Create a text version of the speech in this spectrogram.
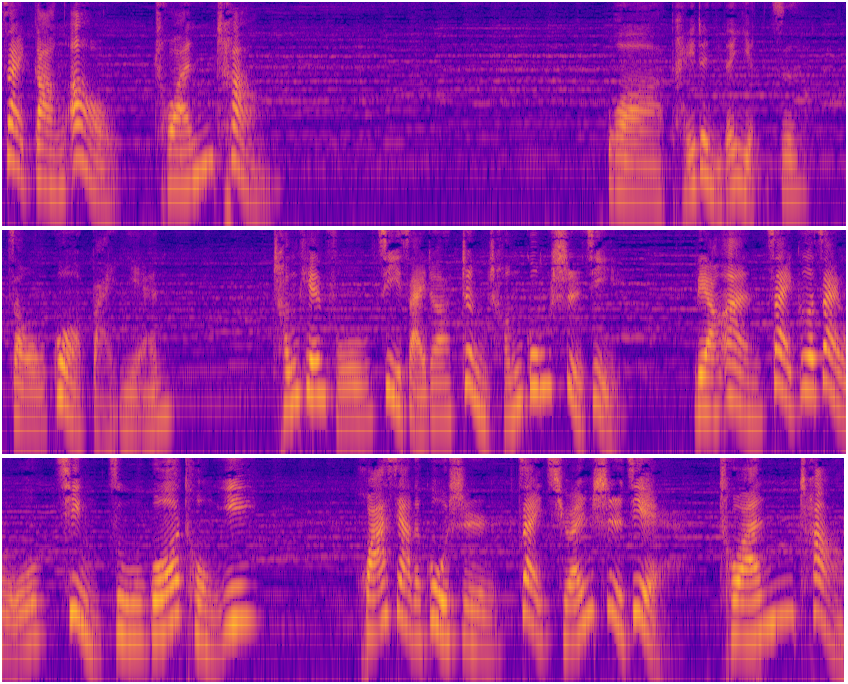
在港澳传唱。我陪着你的影子走过百年，承天府记载着郑成功事迹，两岸载歌载舞庆祖国统一。华夏的故事在全世界传唱。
